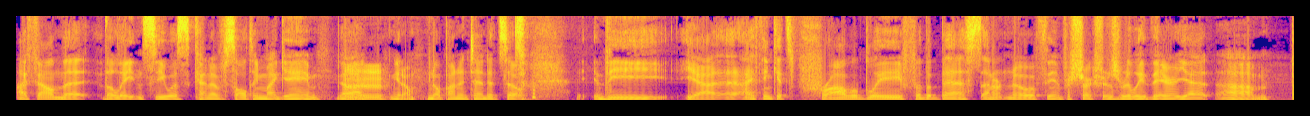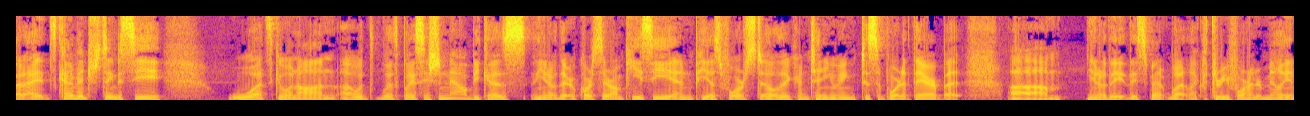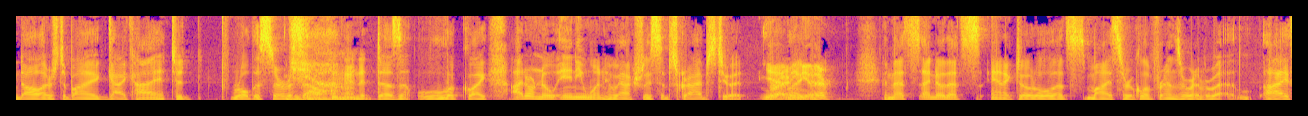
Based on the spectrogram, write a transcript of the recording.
I found that the latency was kind of salting my game. Uh, you know, no pun intended. So the yeah, I think it's probably for the best. I don't know if the infrastructure is really there yet, um, but I, it's kind of interesting to see what's going on uh, with with PlayStation now because you know they're of course they're on PC and PS4 still they're continuing to support it there but um you know, they they spent what like three four hundred million dollars to buy Gaikai to roll this service out, and it doesn't look like. I don't know anyone who actually subscribes to it. Yeah, me neither. And that's I know that's anecdotal. That's my circle of friends or whatever. But I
